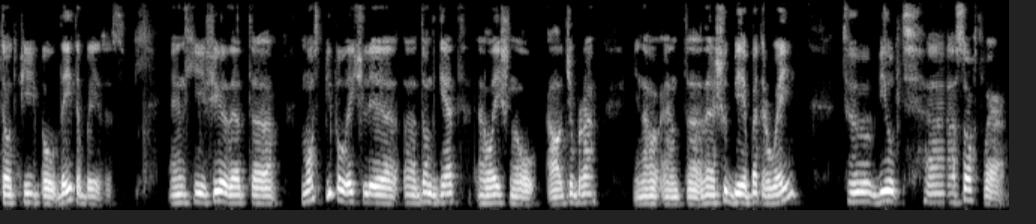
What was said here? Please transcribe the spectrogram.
taught people databases. And he figured that uh, most people actually uh, don't get relational algebra, you know, and uh, there should be a better way to build uh, software.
